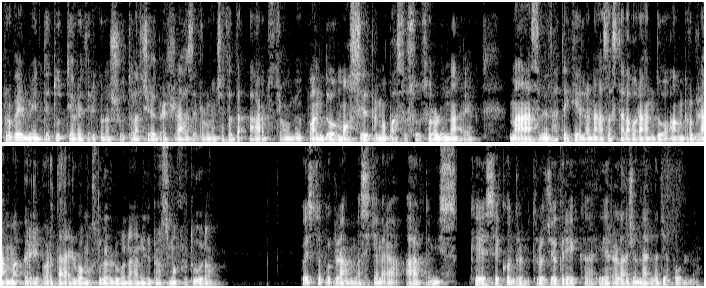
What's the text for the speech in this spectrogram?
Probabilmente tutti avrete riconosciuto la celebre frase pronunciata da Armstrong quando mosse il primo passo sul suolo lunare, ma sapevate che la NASA sta lavorando a un programma per riportare l'uomo sulla Luna nel prossimo futuro? Questo programma si chiamerà Artemis, che secondo la mitologia greca era la gemella di Apollo.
